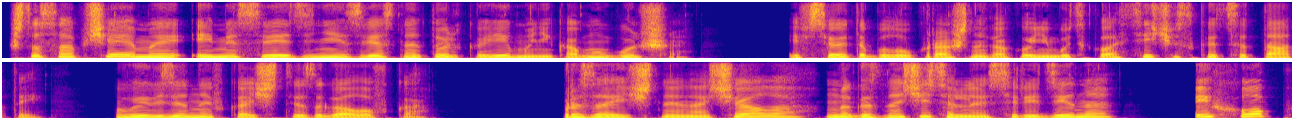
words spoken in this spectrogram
что сообщаемые ими сведения известны только им и никому больше. И все это было украшено какой-нибудь классической цитатой, выведенной в качестве заголовка. Прозаичное начало, многозначительная середина и хлоп.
